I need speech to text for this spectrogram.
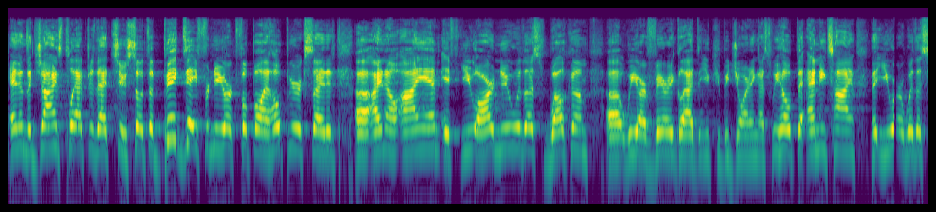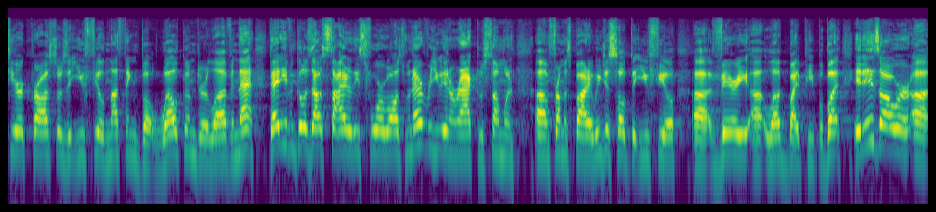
And then the Giants play after that, too. So it's a big day for New York football. I hope you're excited. Uh, I know I am. If you are new with us, welcome. Uh, we are very glad that you could be joining us. We hope that anytime that you are with us here at Crossroads, that you feel nothing but welcomed or loved. And that, that even goes outside of these four walls. Whenever you interact with someone um, from this body, we just hope that you feel uh, very uh, loved by people. But it is our uh,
